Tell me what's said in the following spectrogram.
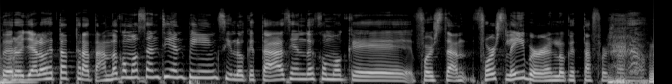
pero ya los estás tratando como sentient beings y lo que estás haciendo es como que forced, forced labor es lo que estás forzando.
